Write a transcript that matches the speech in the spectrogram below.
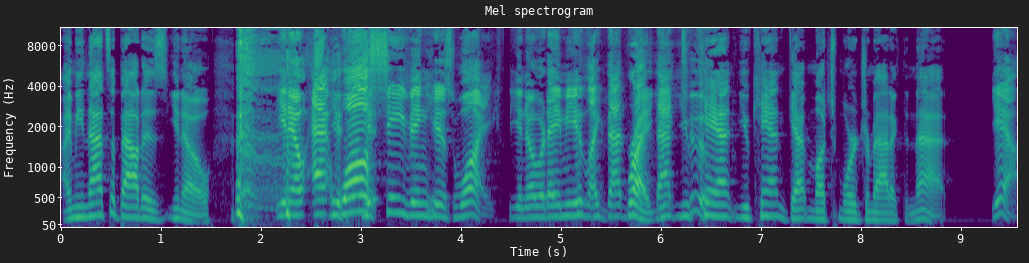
I mean, that's about as you know, You know, at, Yeah, while yeah. saving his wife. You know what I mean? Like that right? that, you, too. you can't you can't get much more dramatic than that. Yeah.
